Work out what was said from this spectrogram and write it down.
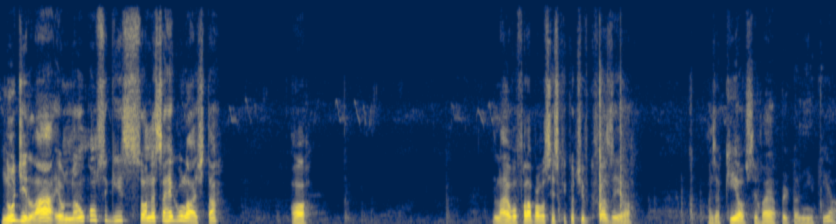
No de lá, eu não consegui só nessa regulagem, tá? Ó. Lá eu vou falar pra vocês o que, que eu tive que fazer, ó. Mas aqui, ó, você vai apertando aqui, ó.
